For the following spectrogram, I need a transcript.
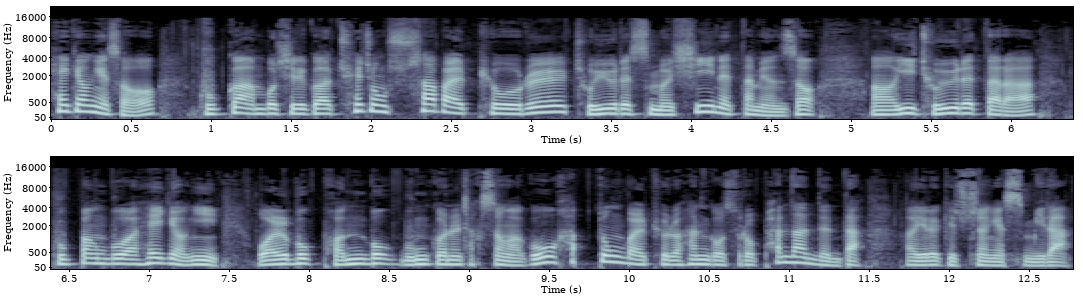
해경에서 국가안보실과 최종 수사 발표를 조율했음을 시인했다면서 어, 이 조율에 따라 국방부와 해경이 월북 번복 문건을 작성하고 합동 발표를 한 것으로 판단된다 어, 이렇게 주장했습니다.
